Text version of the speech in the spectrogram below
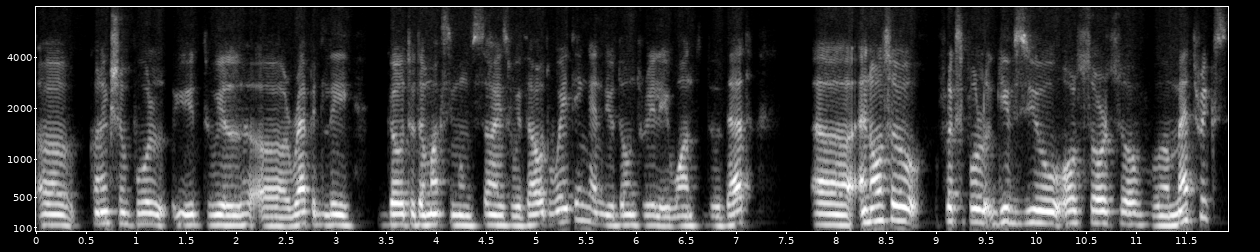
a connection pool, it will uh, rapidly go to the maximum size without waiting, and you don't really want to do that. Uh, and also, FlexyPool gives you all sorts of uh, metrics,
